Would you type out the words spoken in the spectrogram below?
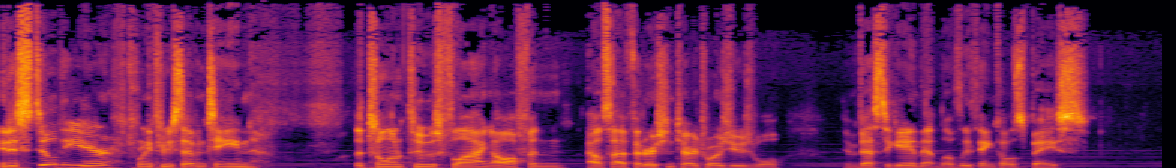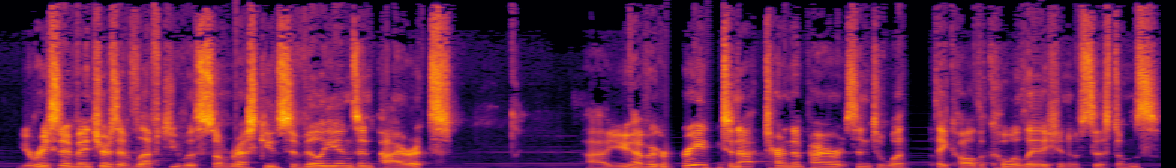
It is still the year 2317. The Telemtu is flying off and outside Federation territory as usual, investigating that lovely thing called space. Your recent adventures have left you with some rescued civilians and pirates. Uh, you have agreed to not turn the pirates into what they call the coalition of systems.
